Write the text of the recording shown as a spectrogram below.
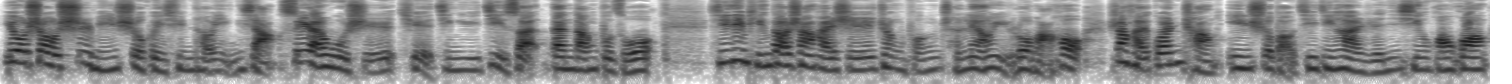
又受市民社会熏陶影响，虽然务实，却精于计算，担当不足。习近平到上海时，正逢陈良宇落马后，上海官场因社保基金案人心惶惶，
